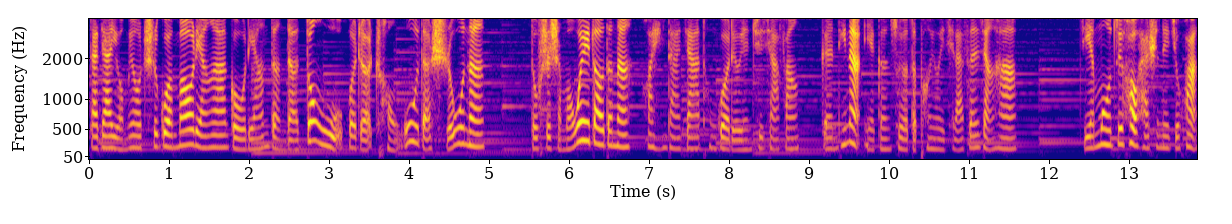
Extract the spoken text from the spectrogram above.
大家有没有吃过猫粮啊、狗粮等的动物或者宠物的食物呢？ 都是什么味道的呢？欢迎大家通过留言区下方跟 Tina 也跟所有的朋友一起来分享哈。节目最后还是那句话，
